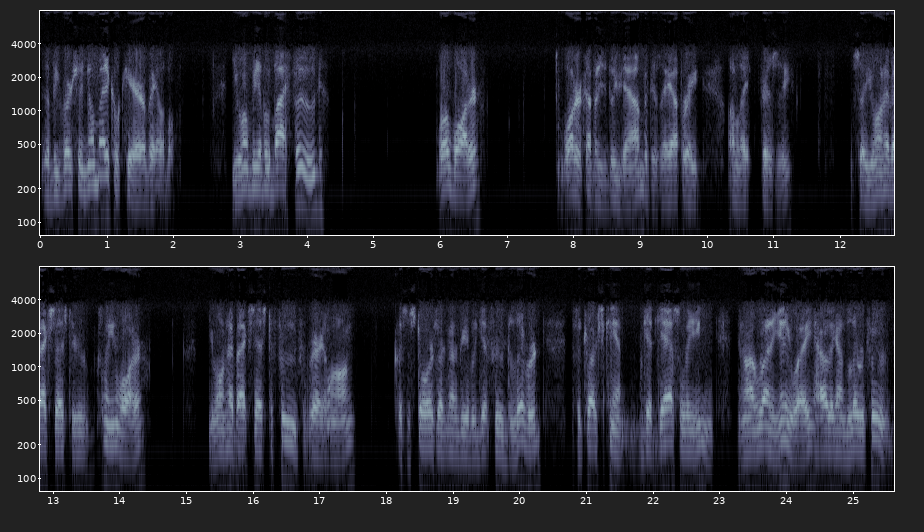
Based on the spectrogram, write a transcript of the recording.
There'll be virtually no medical care available. You won't be able to buy food or water. Water companies will down because they operate on electricity. So you won't have access to clean water. You won't have access to food for very long because the stores aren't going to be able to get food delivered. If the trucks can't get gasoline and aren't running anyway, how are they going to deliver food?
